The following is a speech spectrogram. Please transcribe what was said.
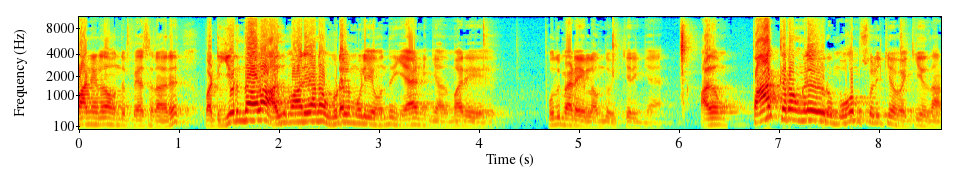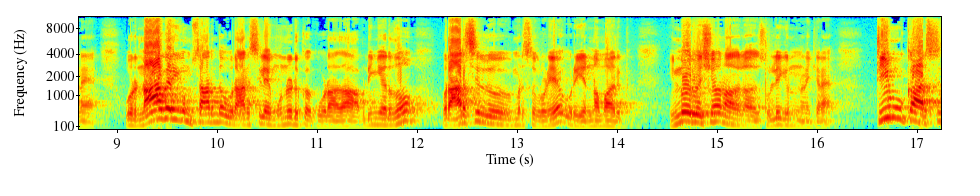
பாணியில் தான் வந்து பேசுகிறாரு பட் இருந்தாலும் அது மாதிரியான உடல் மொழியை வந்து ஏன் நீங்கள் அது மாதிரி பொது மேடைகளில் வந்து வைக்கிறீங்க? அது பார்க்குறவங்களே ஒரு முகம் சொலிக்க வைக்கிறது தானே? ஒரு நாகரிகம் சார்ந்த ஒரு அரசியலை முன்னெடுக்க கூடாதா? அப்படிங்கிறதும் ஒரு அரசியல் விமர்சகருடைய ஒரு எண்ணமாக இருக்குது இன்னொரு விஷயம் நான் அதில் சொல்லிக்கணும்னு நினைக்கிறேன். திமுக அரசு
